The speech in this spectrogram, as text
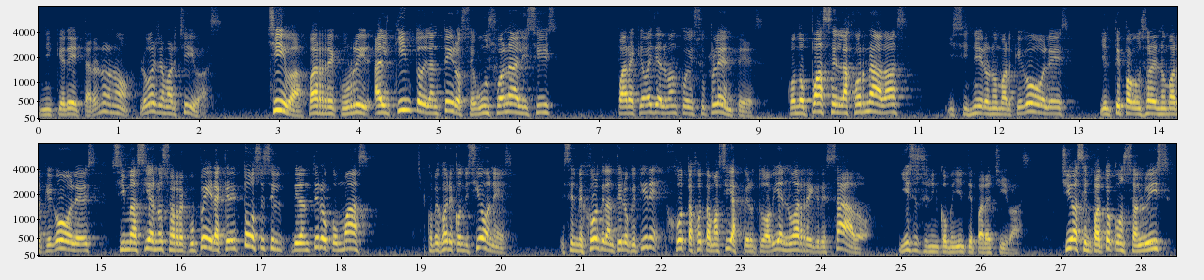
ni Querétaro. No, no, lo va a llamar Chivas. Chivas va a recurrir al quinto delantero, según su análisis, para que vaya al banco de suplentes. Cuando pasen las jornadas y Cisneros no marque goles, y el Tepa González no marque goles, si Macías no se recupera, que de todos es el delantero con más, con mejores condiciones. Es el mejor delantero que tiene JJ Macías, pero todavía no ha regresado. Y eso es el inconveniente para Chivas. Chivas empató con San Luis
